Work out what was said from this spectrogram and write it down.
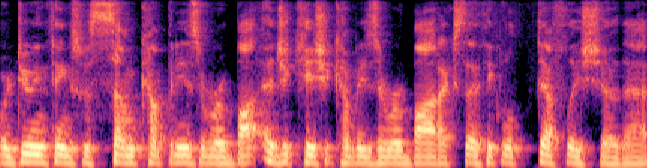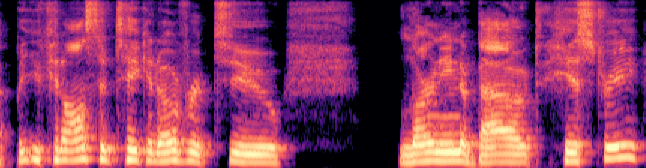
We're doing things with some companies and robot education companies and robotics I think will definitely show that. But you can also take it over to learning about history,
